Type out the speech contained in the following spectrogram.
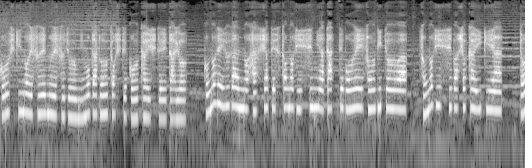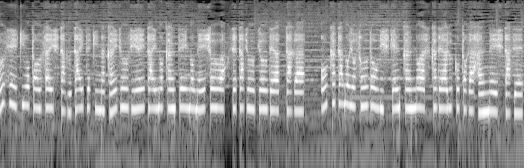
公式の SNS 上にも画像として公開していたよ。このレールガンの発射テストの実施にあたって防衛装備庁は、その実施場所海域や、同兵器を搭載した具体的な海上自衛隊の艦艇の名称は伏せた状況であったが、大方の予想通り試験艦のアスカであることが判明したぜ。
